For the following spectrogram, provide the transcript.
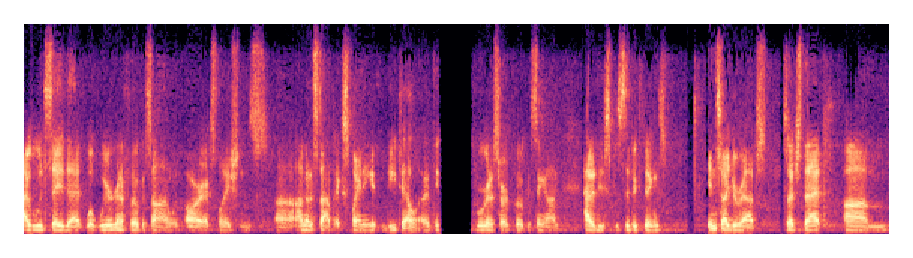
I would say that what we're going to focus on with our explanations, uh, I'm going to stop explaining it in detail. I think we're going to start focusing on how to do specific things inside your apps such that um,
